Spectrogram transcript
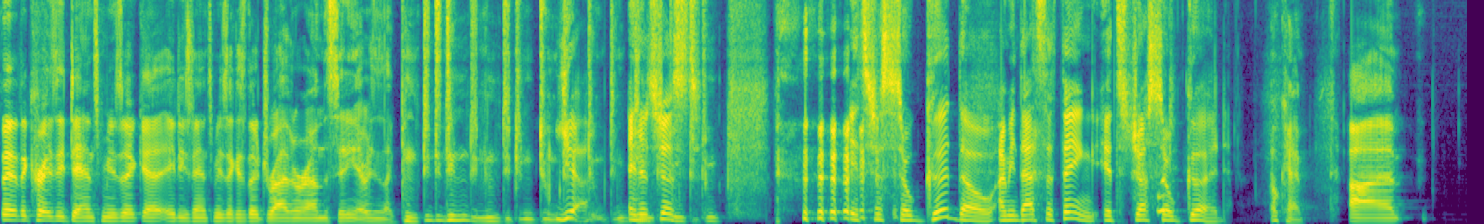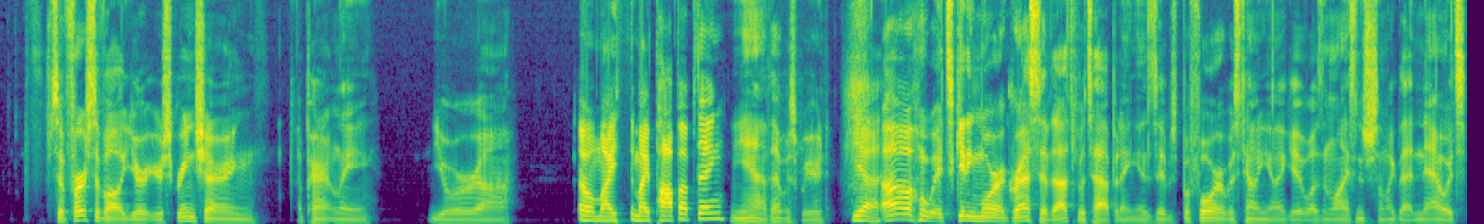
the, the crazy dance music, uh, 80s dance music, as they're driving around the city. Everything's like, Yeah. And it's just- It's just so good though. I mean, that's the thing. It's just so good. okay. Um, so first of all, your your screen sharing apparently your uh, Oh, my my pop-up thing? yeah that was weird. Yeah. Oh, it's getting more aggressive. That's what's happening. Is it was before it was telling you like it wasn't licensed or something like that. Now it's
